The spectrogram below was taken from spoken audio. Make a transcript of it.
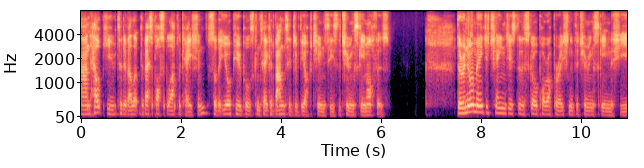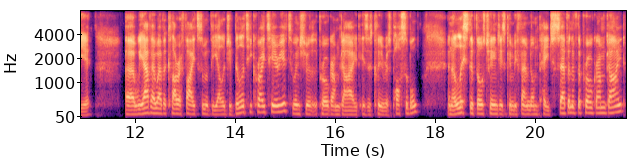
and help you to develop the best possible application so that your pupils can take advantage of the opportunities the Turing Scheme offers. There are no major changes to the scope or operation of the Turing scheme this year. Uh, we have, however, clarified some of the eligibility criteria to ensure that the programme guide is as clear as possible. And a list of those changes can be found on page seven of the programme guide.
